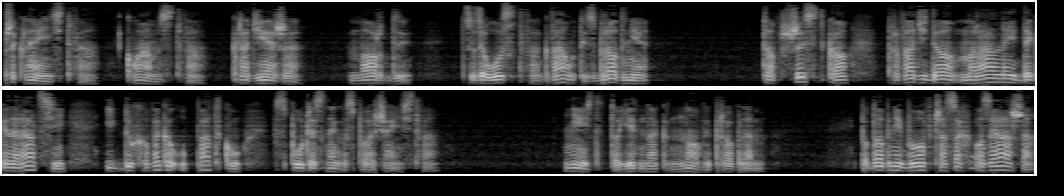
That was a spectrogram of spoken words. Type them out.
Przekleństwa, kłamstwa, kradzieże, mordy, cudzołóstwa, gwałty, zbrodnie. To wszystko prowadzi do moralnej degeneracji i duchowego upadku współczesnego społeczeństwa. Nie jest to jednak nowy problem. Podobnie było w czasach Ozeasza,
